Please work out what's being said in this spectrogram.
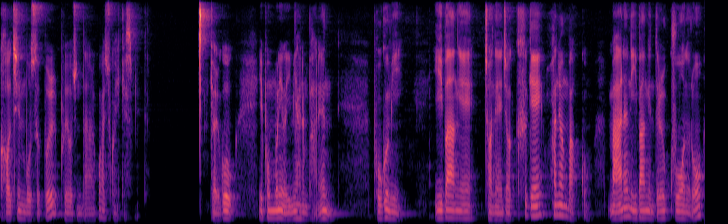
거짓 모습을 보여준다고 할 수가 있겠습니다. 결국 이 본문이 의미하는 바는 복음이 이방에 전해져 크게 환영받고 많은 이방인들을 구원으로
